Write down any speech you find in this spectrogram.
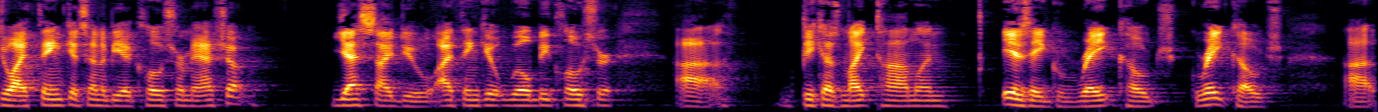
Do I think it's going to be a closer matchup? Yes, I do. I think it will be closer uh, because Mike Tomlin is a great coach, great coach. Uh,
